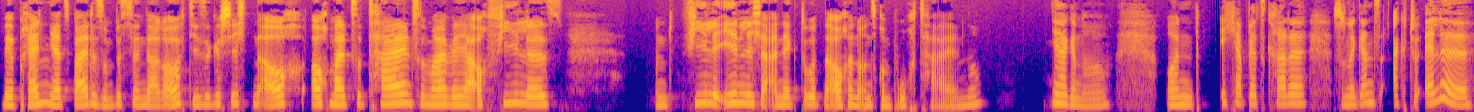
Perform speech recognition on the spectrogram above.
wir brennen jetzt beide so ein bisschen darauf, diese Geschichten auch, auch mal zu teilen, zumal wir ja auch vieles und viele ähnliche Anekdoten auch in unserem Buch teilen. Ne? Ja, genau. Und ich habe jetzt gerade so eine ganz aktuelle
